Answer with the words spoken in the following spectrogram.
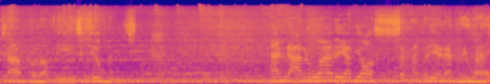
Example of these humans. And unworthy of your sympathy in every way.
